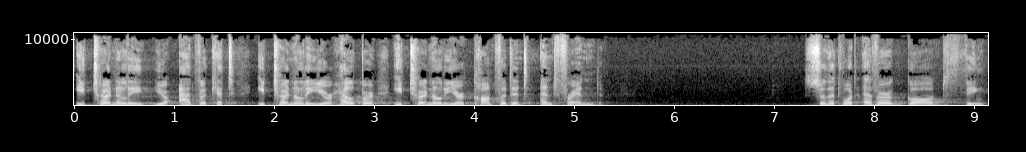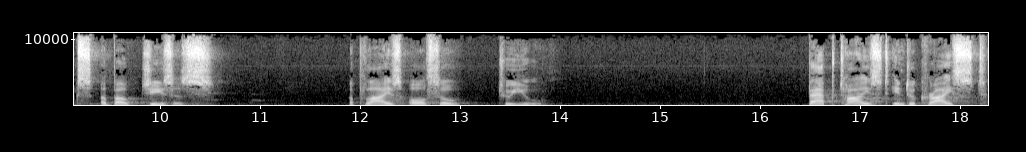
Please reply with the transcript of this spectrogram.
Eternally your advocate, eternally your helper, eternally your confidant and friend. So that whatever God thinks about Jesus applies also to you baptized into Christ,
